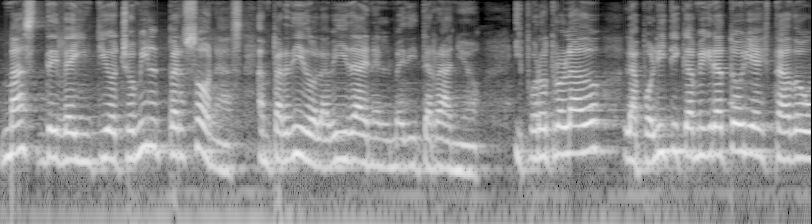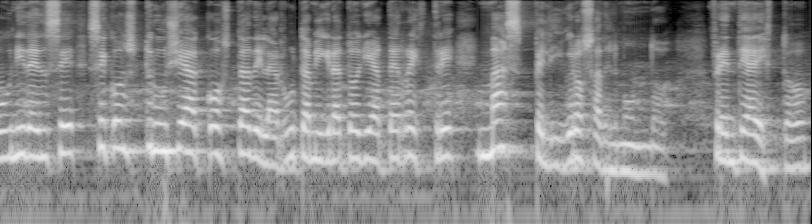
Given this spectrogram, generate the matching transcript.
más de 28.000 personas han perdido la vida en el Mediterráneo y por otro lado, la política migratoria estadounidense se construye a costa de la ruta migratoria terrestre más peligrosa del mundo. Frente a esto,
